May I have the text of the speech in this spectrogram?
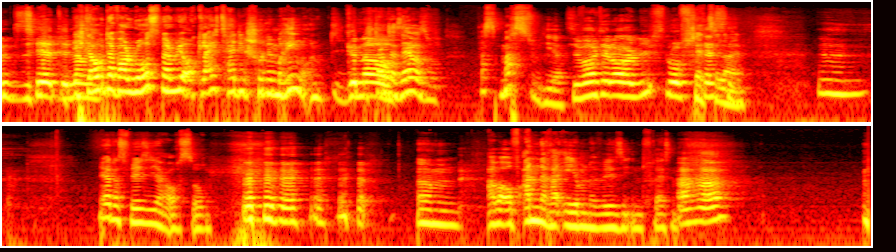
Und sie hat den Ich Namen- glaube, da war Rosemary auch gleichzeitig schon im Ring und ich genau. stand da selber so, was machst du hier, Sie wollte ihn auch am liebsten nur fressen. Schätzelein? Ja, das will sie ja auch so. ähm, aber auf anderer Ebene will sie ihn fressen. Aha.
